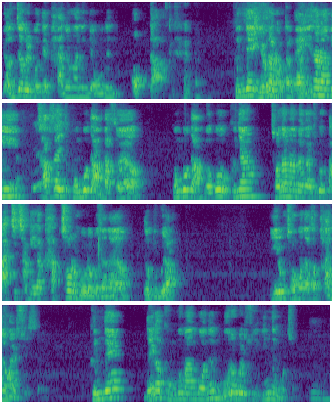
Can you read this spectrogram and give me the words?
면접을 볼 때 반영하는 경우는 없다. 근데 이, 사람. 네, 이 사람이 잡사이트 공고도 안 봤어요. 공고도 안 보고 그냥 전화만 해가지고 마치 자기가 갑처럼 물어보잖아요. 너 누구야? 이름 적어놔서 반영할 수 있어요. 근데 내가 궁금한 거는 물어볼 수 있는 거죠. 음.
